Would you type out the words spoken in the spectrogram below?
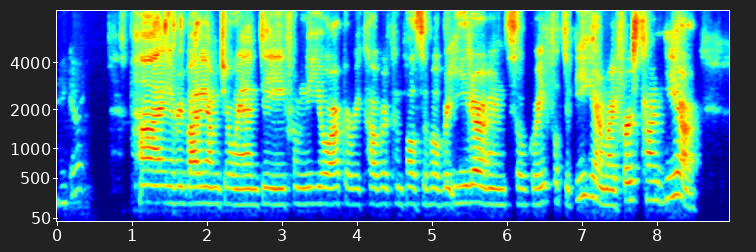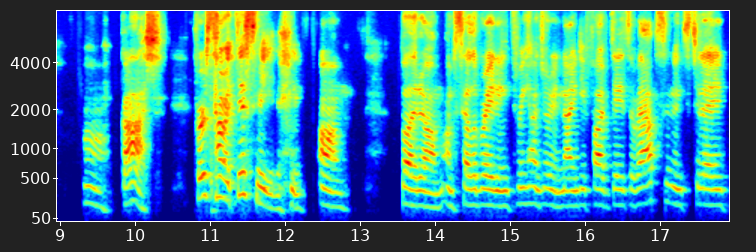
There you go. Hi, everybody. I'm Joanne D. from New York, a recovered compulsive overeater, and so grateful to be here. My first time here. Oh, gosh. First time at this meeting. Um, but um, I'm celebrating 395 days of abstinence today,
